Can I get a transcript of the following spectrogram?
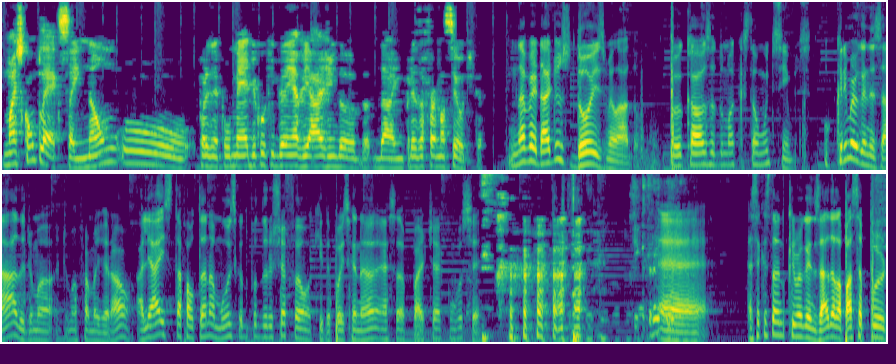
mais complexa e não o, por exemplo, o médico que ganha a viagem do, da empresa farmacêutica. Na verdade, os dois, Melado. Por causa de uma questão muito simples. O crime organizado, de uma, de uma forma geral, aliás, está faltando a música do Poderoso Chefão aqui. Depois, Renan, essa parte é com você. Fique tranquilo. É, essa questão do crime organizado, ela passa por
